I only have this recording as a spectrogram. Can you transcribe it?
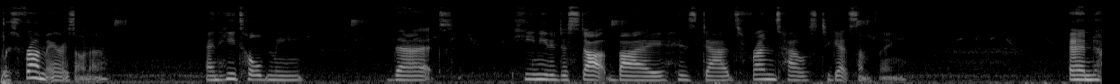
was from Arizona and he told me that he needed to stop by his dad's friend's house to get something and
